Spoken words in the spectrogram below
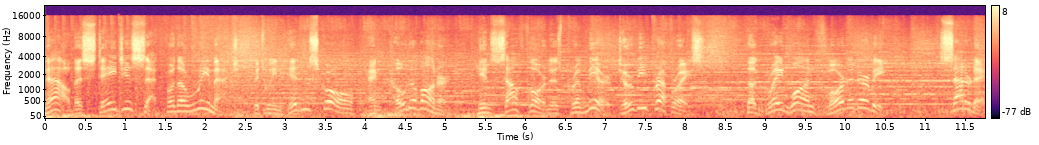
Now the stage is set for the rematch between Hidden Scroll and Code of Honor in South Florida's premier Derby prep race, the Grade 1 Florida Derby. Saturday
